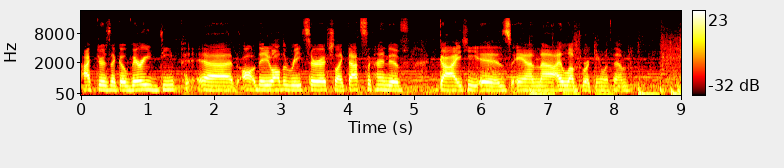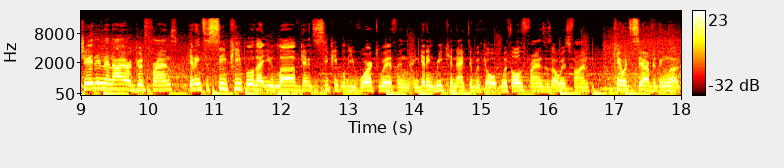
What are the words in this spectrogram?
actors that go very deep. Uh, all, they do all the research. Like that's the kind of guy he is, and uh, I loved working with him. Jaden and I are good friends. Getting to see people that you love, getting to see people that you've worked with, and, and getting reconnected with, old, with old friends is always fun. I can't wait to see how everything looks.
